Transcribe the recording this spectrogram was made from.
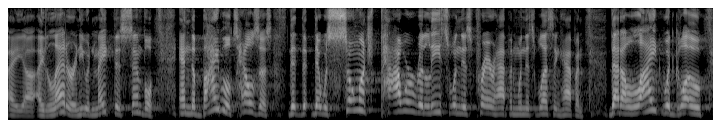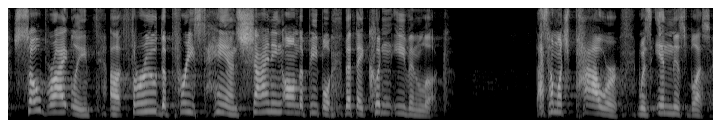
a, uh, a, letter, and he would make this symbol. And the Bible tells us that, that there was so much power released when this prayer happened, when this blessing happened, that a light would glow so brightly uh, through the priest's hands, shining on the people that they couldn't even look. That's how much power was in this blessing.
